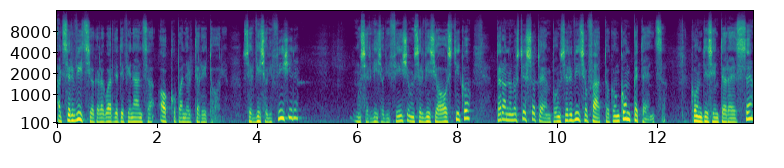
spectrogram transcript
al servizio che la Guardia di Finanza occupa nel territorio. Un servizio difficile, un servizio difficile, un servizio ostico, però nello stesso tempo un servizio fatto con competenza, con disinteresse,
